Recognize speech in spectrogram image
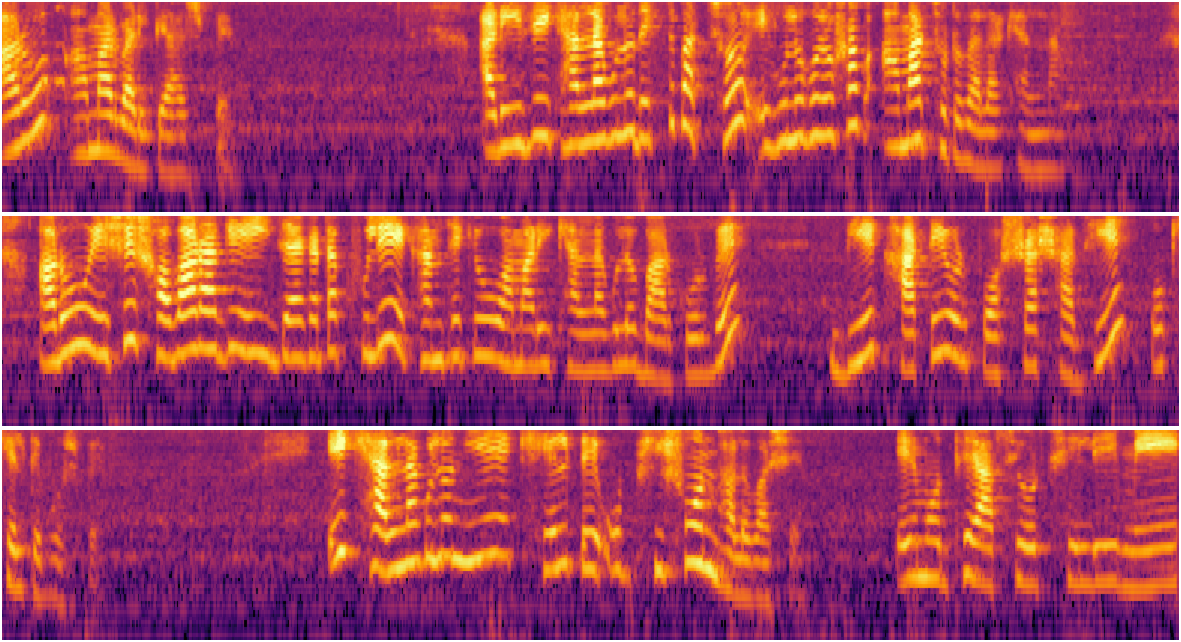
আরও আমার বাড়িতে আসবে। আর এই যে খেলনাগুলো দেখতে পাচ্ছ, এগুলো হলো সব আমার ছোটোবেলার খেলনা। আরও এসে সবার আগে এই জায়গাটা খুলে এখান থেকে ও আমার এই খেলনাগুলো বার করবে, দিয়ে খাটে ওর পশরা সাজিয়ে ও খেলতে বসবে। এই খেলনাগুলো নিয়ে খেলতে ও ভীষণ ভালোবাসে। এর মধ্যে আছে ওর ছেলে, মেয়ে,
